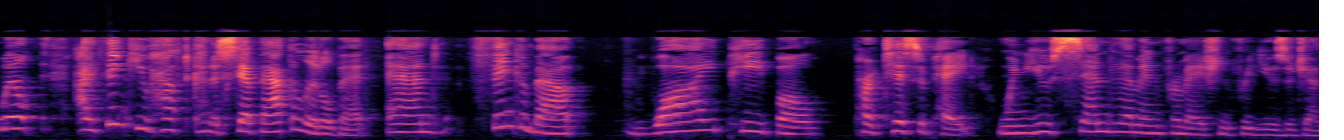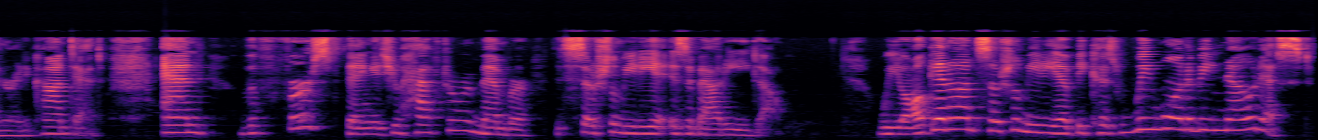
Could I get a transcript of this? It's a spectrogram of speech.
Well, I think you have to kind of step back a little bit and think about why people participate when you send them information for user generated content. And the first thing is you have to remember that social media is about ego. We all get on social media because we want to be noticed.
